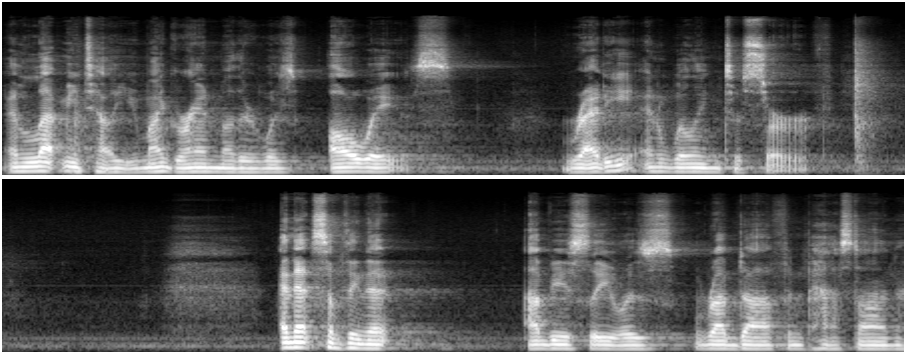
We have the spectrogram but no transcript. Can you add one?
And let me tell you, my grandmother was always ready and willing to serve. And that's something that obviously was rubbed off and passed on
